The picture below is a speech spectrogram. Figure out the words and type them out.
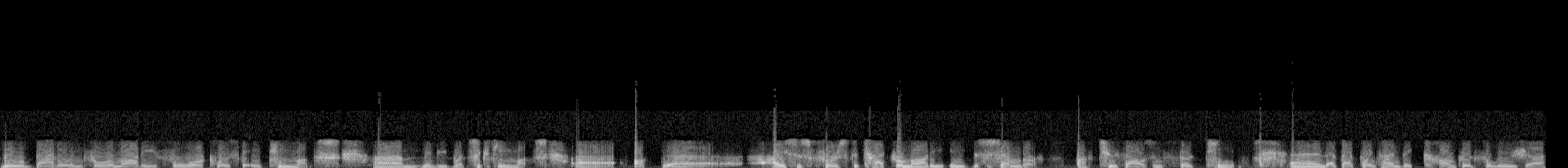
they were battling for Ramadi for close to 18 months, um, maybe, what, 16 months. Uh, uh, ISIS first attacked Ramadi in December of 2013. And at that point in time, they conquered Fallujah.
